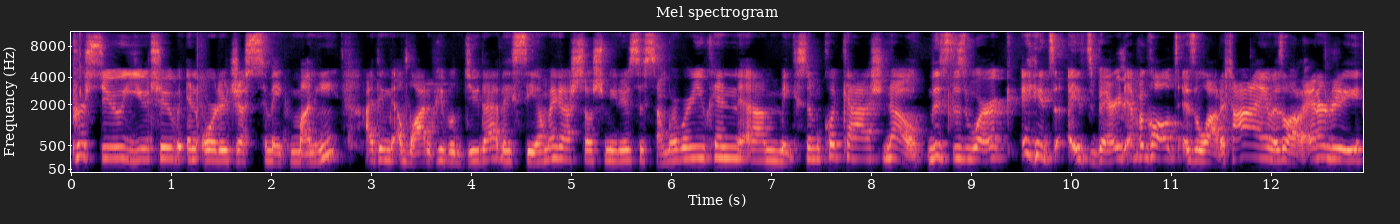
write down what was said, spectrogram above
pursue YouTube in order just to make money. I think a lot of people do that. They see, oh my gosh, social media is somewhere where you can um, make some quick cash. No, this is work. It's it's very difficult. It's a lot of time. It's a lot of energy.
